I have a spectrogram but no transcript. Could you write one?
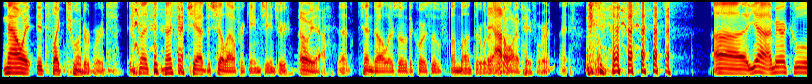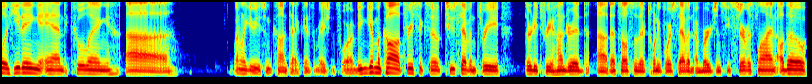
Now it, it's like 200 words. it's nice nice of Chad to shell out for Game Changer. Oh yeah. That ten dollars over the course of a month or whatever. Yeah, I don't want to pay for it. Uh, yeah, AmeriCool heating and cooling. Uh, why don't I give you some contact information for them? You can give them a call at 360 273 3300. That's also their 24 7 emergency service line. Although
